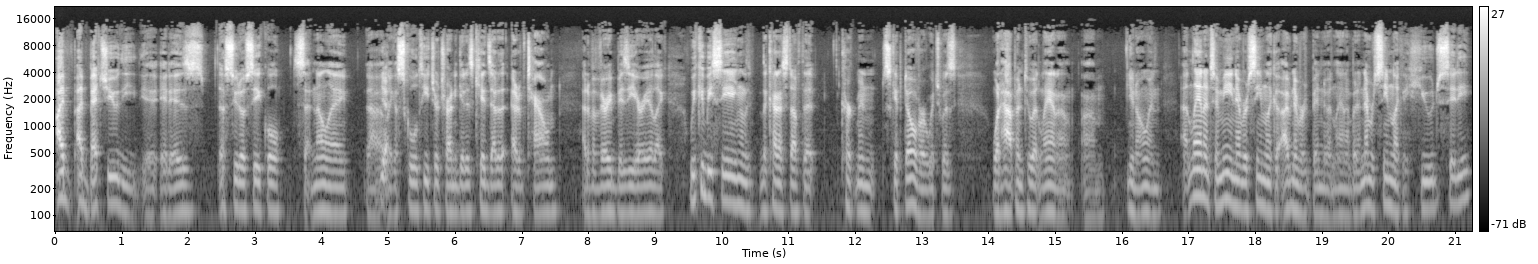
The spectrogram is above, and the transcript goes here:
I I bet you the it, it is a pseudo sequel set in L.A. Uh, Yeah. Like a school teacher trying to get his kids out of out of town, out of a very busy area. Like we could be seeing the, the kind of stuff that Kirkman skipped over, which was what happened to Atlanta. Um, you know, and Atlanta to me never seemed like a, I've never been to Atlanta, but it never seemed like a huge city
